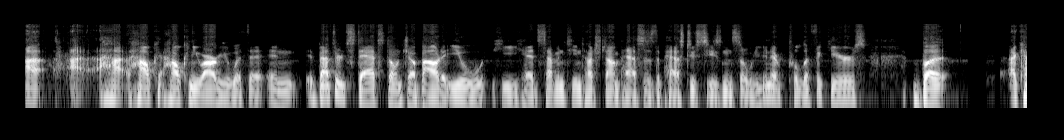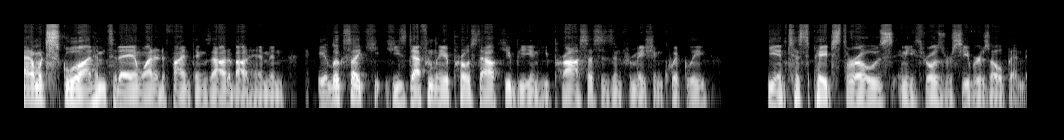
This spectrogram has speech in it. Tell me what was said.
how, how can you argue with it? And Beathard's stats don't jump out at you. He had 17 touchdown passes the past two seasons, so he didn't have prolific years. But I kind of went to school on him today and wanted to find things out about him. And it looks like he's definitely a pro style QB, and he processes information quickly. He anticipates throws and he throws receivers open.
